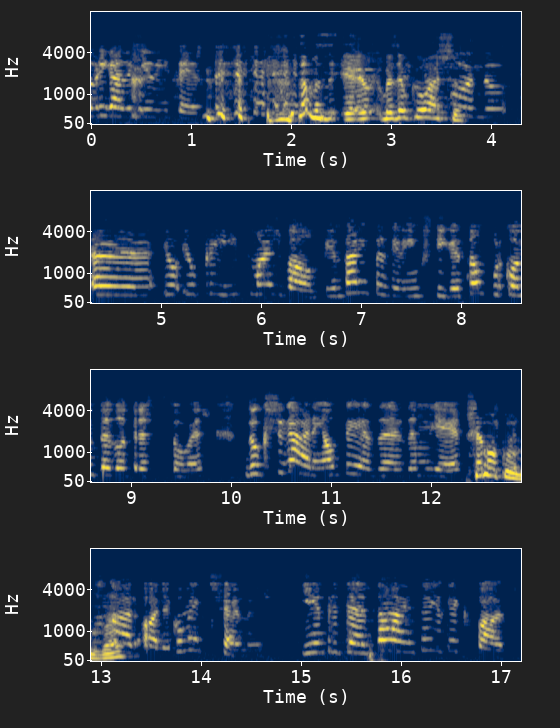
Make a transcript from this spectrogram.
Obrigada que o disseste. Não, mas é, mas é o que eu acho. Fundo, uh, eu, eu para isso mais vale tentarem fazer a investigação por conta de outras pessoas do que chegarem ao pé da, da mulher Holmes, não é? olha, como é que te chamas? E entretanto, ah, então e o que é que fazes?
